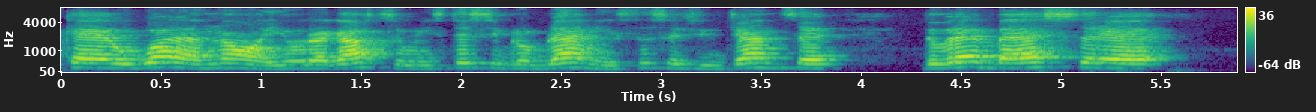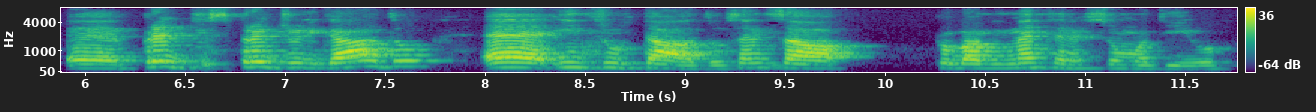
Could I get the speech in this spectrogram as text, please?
che è uguale a noi, un ragazzo con gli stessi problemi, le stesse esigenze, dovrebbe essere eh, pre- spregiudicato e insultato senza probabilmente nessun motivo.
